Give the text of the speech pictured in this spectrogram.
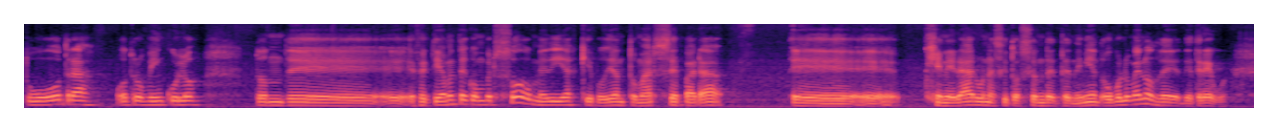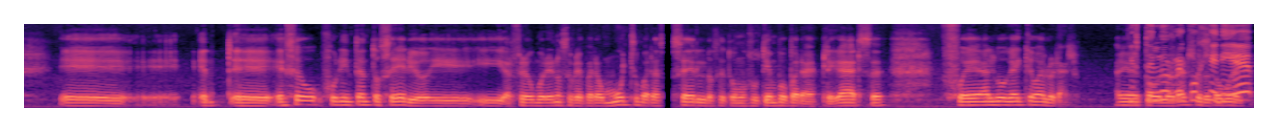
tuvo otras, otros vínculos donde eh, efectivamente conversó medidas que podían tomarse para eh, generar una situación de entendimiento, o por lo menos de tregua. Eh, eh, eso fue un intento serio y, Alfredo Moreno se preparó mucho para hacerlo, se tomó su tiempo para desplegarse. Fue algo que hay que valorar. ¿Y usted lo recogería,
